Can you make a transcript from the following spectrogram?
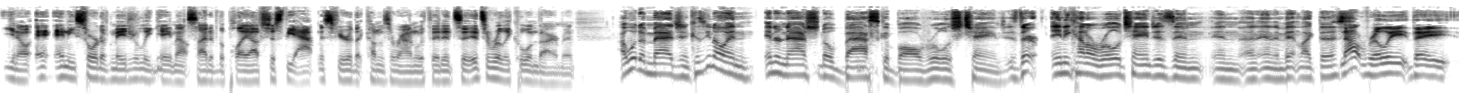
you know a- any sort of major league game outside of the playoffs just the atmosphere that comes around with it it's a, it's a really cool environment I would imagine because you know in international basketball rules change. Is there any kind of rule changes in in an, an event like this? not really they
